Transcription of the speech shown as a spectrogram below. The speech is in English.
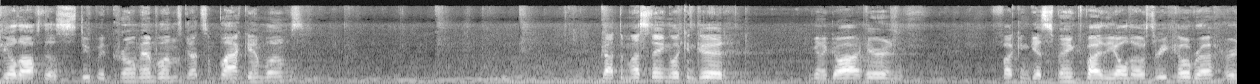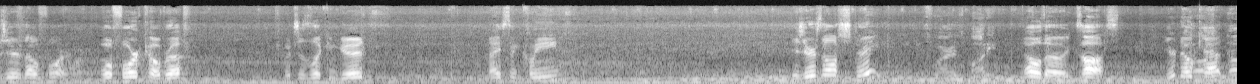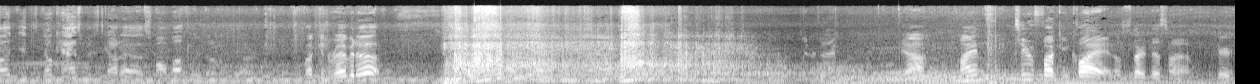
Peeled off those stupid chrome emblems, got some black emblems. Got the Mustang looking good. We're gonna go out here and fucking get spanked by the old 03 Cobra, or is yours 04? 04 Cobra, which is looking good. Nice and clean. Is yours all straight? As far as body? No, the exhaust. You're no cat. No, it's no cast, but it's got a small muffler. I don't know what they are. Fucking rev it up. Yeah, mine's too fucking quiet. I'll start this one up. Here.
